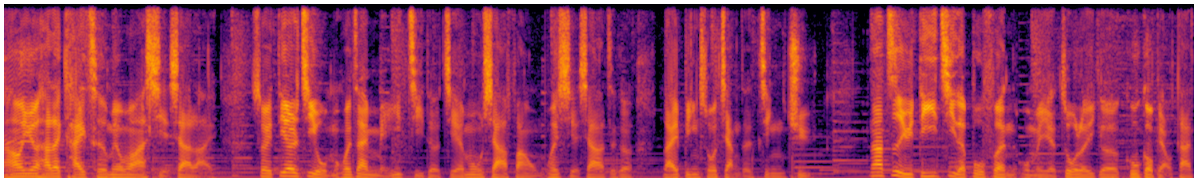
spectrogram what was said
然后，因为他在开车，没有办法写下来，所以第二季我们会在每一集的节目下方，我们会写下这个来宾所讲的金句。那至于第一季的部分，我们也做了一个 Google 表单，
